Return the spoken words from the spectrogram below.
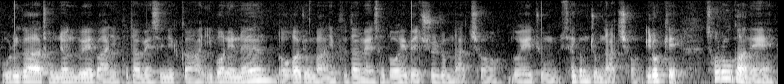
우리가 전년도에 많이 부담했으니까 이번에는 너가 좀 많이 부담해서 너의 매출 좀 낮춰 너의 좀 세금 좀 낮춰 이렇게 서로 간에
